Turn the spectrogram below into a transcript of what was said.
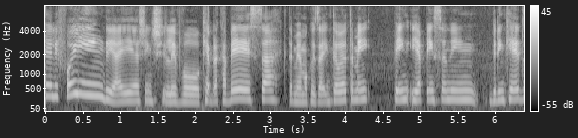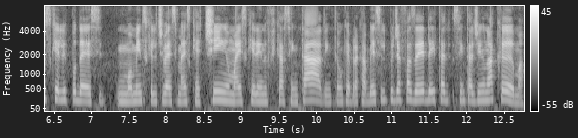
ele foi indo, e aí a gente levou quebra-cabeça, que também é uma coisa. Então eu também ia pensando em brinquedos que ele pudesse, em momentos que ele tivesse mais quietinho, mais querendo ficar sentado, então quebra-cabeça ele podia fazer deita- sentadinho na cama.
